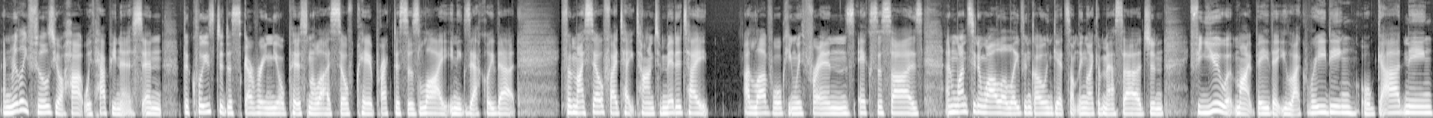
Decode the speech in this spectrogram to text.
and really fills your heart with happiness. And the clues to discovering your personalized self care practices lie in exactly that. For myself, I take time to meditate, I love walking with friends, exercise, and once in a while I'll even go and get something like a massage. And for you, it might be that you like reading or gardening,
